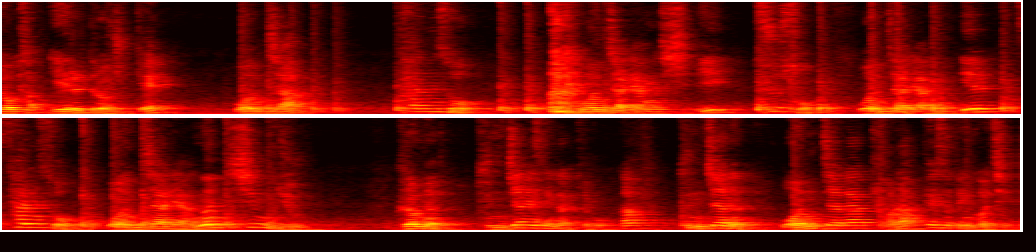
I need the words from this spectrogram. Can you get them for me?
여기서 예를 들어줄게. 원자, 탄소, 원자량은 12, 수소, 원자량은 1, 산소, 원자량은 16. 그러면 분자를 생각해볼까? 분자는 원자가 결합해서 된 거지.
